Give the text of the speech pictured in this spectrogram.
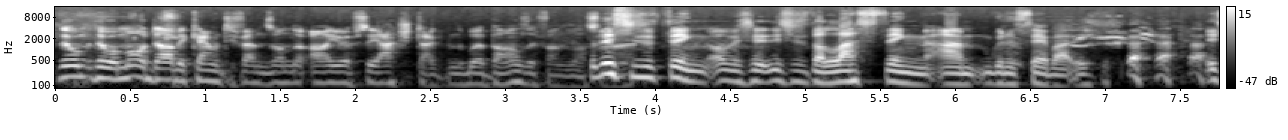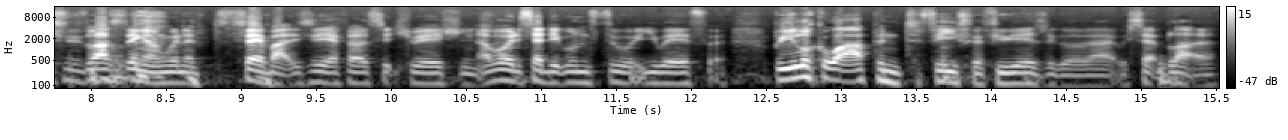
There were, there were more Derby County fans on the RUFC hashtag than there were Barnsley fans last But this night. is the thing. Obviously, this is the last thing that I'm going to say about this. this is the last thing I'm going to say about this EFL situation. I've already said it runs through at UEFA. But you look at what happened to FIFA a few years ago, right? we Sepp Blatter.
